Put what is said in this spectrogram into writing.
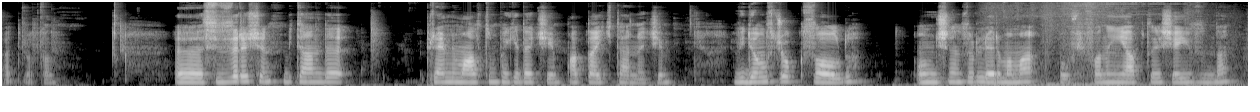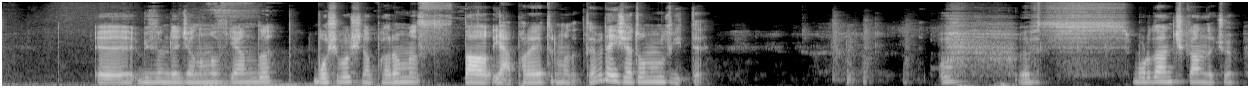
Hadi bakalım. Ee, sizler için bir tane de premium altın paketi açayım. Hatta iki tane açayım. Videomuz çok kısa oldu. Onun için özür dilerim ama bu FIFA'nın yaptığı şey yüzünden ee, bizim de canımız yandı. Boşu boşuna paramız daha ya para yatırmadık tabi de jetonumuz gitti. Of, evet. Buradan çıkan da çöp.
